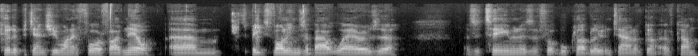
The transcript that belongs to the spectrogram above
could have potentially won it four or five nil. Um, speaks volumes about where as a as a team and as a football club Luton Town have got, have come.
